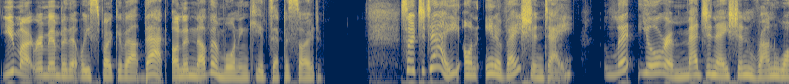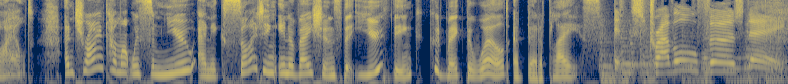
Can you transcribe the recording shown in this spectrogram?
You might remember that we spoke about that on another Morning Kids episode. So today on Innovation Day, let your imagination run wild and try and come up with some new and exciting innovations that you think could make the world a better place. It's Travel Thursday.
